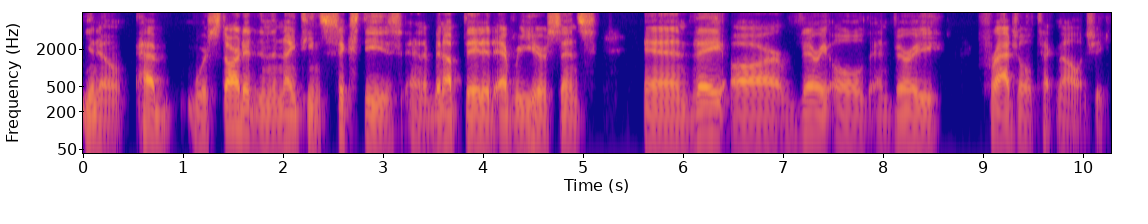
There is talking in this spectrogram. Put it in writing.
you know, have were started in the 1960s and have been updated every year since, and they are very old and very fragile technology.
